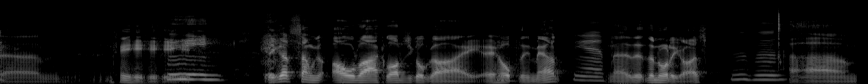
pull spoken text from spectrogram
Um, they got some old archaeological guy helping him out. Yeah. No, the, the naughty guys. Mm-hmm. Um,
